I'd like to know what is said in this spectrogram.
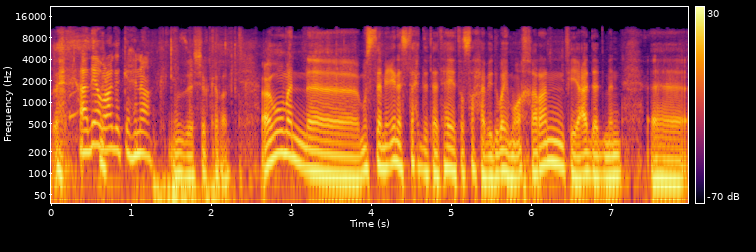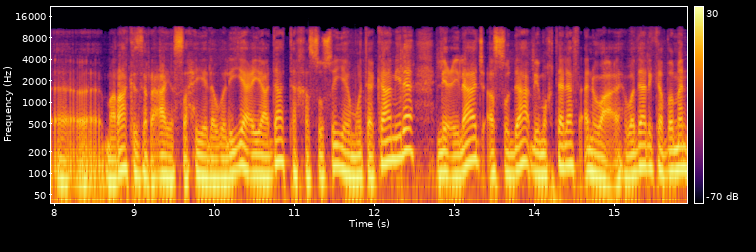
هذه أوراقك هناك. زين شكرا. عموما آه، مستمعين استحدثت هيئة الصحة بدبي مؤخرا في عدد من آه، آه، مراكز الرعاية الصحية الأولية عيادات تخصصية متكاملة لعلاج الصداع بمختلف أنواعه وذلك ضمن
